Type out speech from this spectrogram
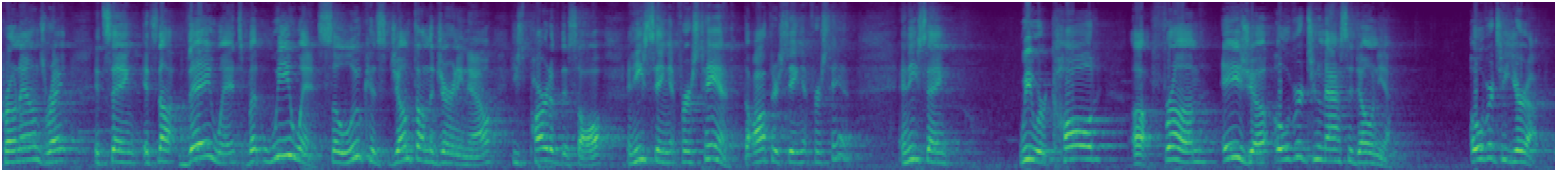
pronouns, right? It's saying it's not they went, but we went. So Luke has jumped on the journey now. He's part of this all, and he's seeing it firsthand. The author's seeing it firsthand. And he's saying, We were called uh, from Asia over to Macedonia, over to Europe.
